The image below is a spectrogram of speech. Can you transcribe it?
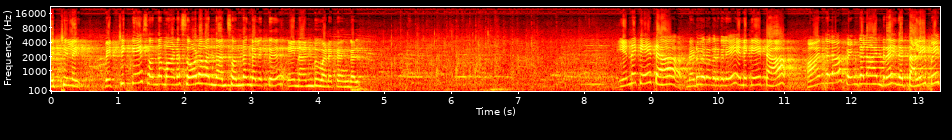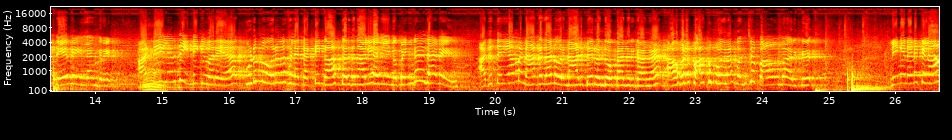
வெற்றிலை. வெற்றிக்கே சொந்தமான சோழவந்தான் சொந்தங்களுக்கு என் அன்பு வணக்கங்கள். என்ன கேட்டா நடுவர் அவர்களே என்ன கேட்டா ஆண்களா பெண்களான்ற இந்த தலைப்பே தேவையில்லைங்கிறேன். அன்னையில இருந்து இன்னைக்கு வரைய குடும்ப உறவுகளை கட்டி காக்கிறதுனாலே அது எங்க பெண்கள் தானே அது தெரியாம நாங்க தான் ஒரு நாலு பேர் வந்து உட்காந்துருக்காங்க அவங்கள பார்க்கும்போது தான் கொஞ்சம் பாவமா இருக்கு. நீங்க நினைக்கலாம்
